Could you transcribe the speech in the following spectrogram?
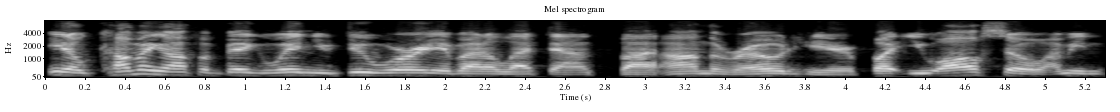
you know, coming off a big win, you do worry about a letdown spot on the road here. But you also, I mean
